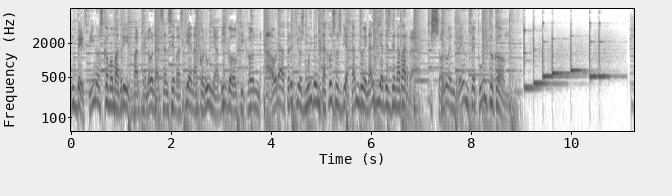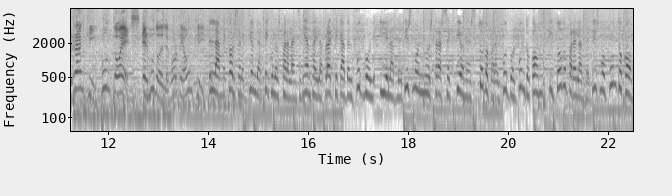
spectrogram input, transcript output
Destinos como Madrid, Barcelona, San Sebastián, A Coruña, Vigo o Gijón, ahora a precios muy ventajosos viajando en Albia desde Navarra. Solo en renfe.com. Ranking.es, el mundo del deporte a un clic. La mejor selección de artículos para la enseñanza y la práctica del fútbol y el atletismo en nuestras secciones. Todo para el fútbol.com y todo para el atletismo.com.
